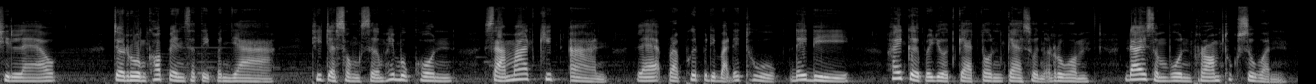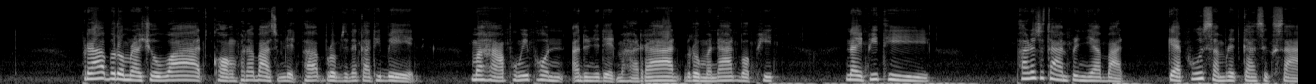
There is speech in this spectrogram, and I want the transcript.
ชินแล้ว จะรวมเข้าเป็นสติปัญญาที่จะส่งเสริมให้บุคคล สามารถคิดอ่าน และประพฤติปฏิบัติได้ถูกได้ดี ให้เกิดประโยชน์แก่ตนแก่ส่วนรวม ได้สมบูรณ์พร้อมทุกส่วน พระบรมราโชวาทของพระบาทสมเด็จพระบรมชนกาธิเบศรมหาภูมิพล อดุลยเดชมหาราช บรมนาถบพิตรในพิธี พระราชทานปริญญาบัตร แก่ผู้สำเร็จการศึกษา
